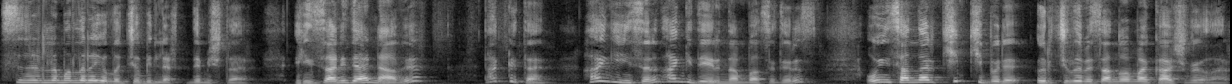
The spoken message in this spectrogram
sınırlamalara yol açabilir demişler. İnsani değer ne abi? Hakikaten. Hangi insanın hangi değerinden bahsediyoruz? O insanlar kim ki böyle ırkçılığı mesela normal karşılıyorlar?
